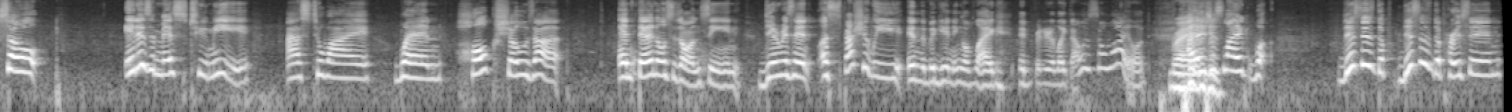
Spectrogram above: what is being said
So it is a miss to me as to why when Hulk shows up and Thanos is on scene, there isn't, especially in the beginning of like Infinity, like that was so wild. Right. And it's just like what this is the this is the person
